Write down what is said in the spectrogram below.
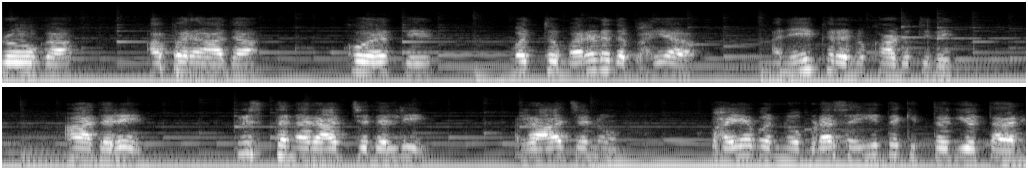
ರೋಗ, ಅಪರಾಧ, ಕೊರತೆ ಮತ್ತು ಮರಣದ ಭಯ ಅನೇಕರನ್ನು ಕಾಡುತ್ತಿದೆ. ಆದರೆ ಕ್ರಿಸ್ತನ ರಾಜ್ಯದಲ್ಲಿ ರಾಜನು ಭಯವನ್ನು ಬುಡಸಹಿತ ಕಿತ್ತೊಗೆಯುತ್ತಾನೆ.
